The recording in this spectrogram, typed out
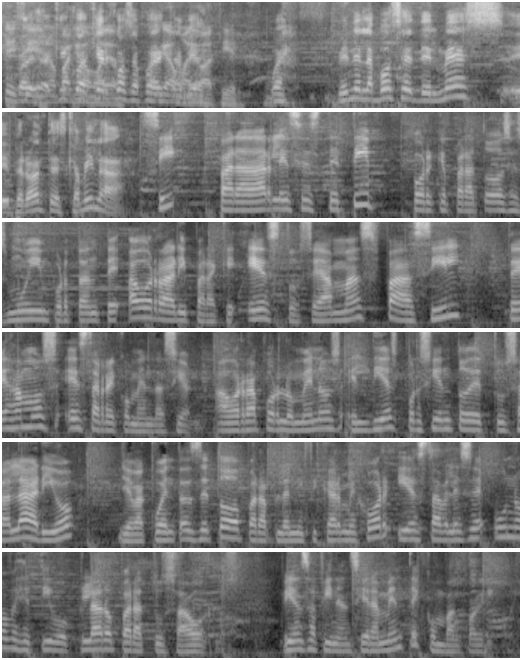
Sí, sí, Pues no, aquí ¿para qué cualquier cosa puede qué vamos a cambiar. debatir? Bueno, vienen las voces del mes, eh, pero antes, Camila. Sí, para darles este tip, porque para todos es muy importante ahorrar y para que esto sea más fácil, te dejamos esta recomendación. Ahorra por lo menos el 10% de tu salario, lleva cuentas de todo para planificar mejor y establece un objetivo claro para tus ahorros. Piensa financieramente con Banco Agrícola.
